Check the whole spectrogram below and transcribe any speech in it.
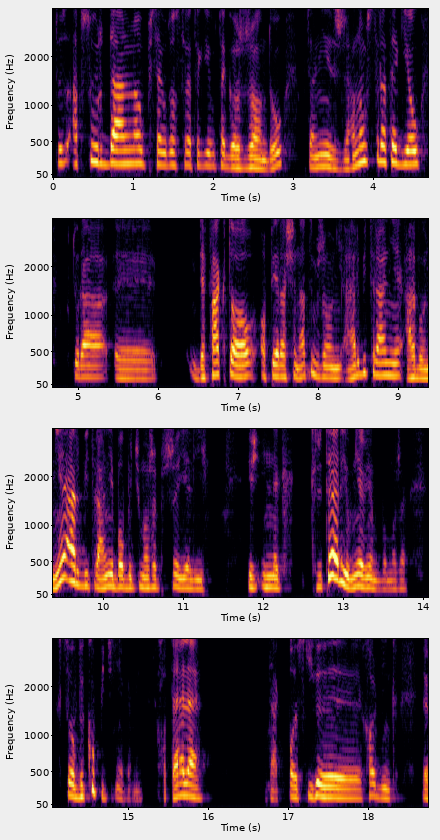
to jest absurdalną pseudostrategią tego rządu, która nie jest żadną strategią, która. Yy, de facto opiera się na tym, że oni arbitralnie albo nie arbitralnie, bo być może przyjęli jakieś inne kryterium, nie wiem, bo może chcą wykupić, nie wiem, hotele, tak, polski y, holding y,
